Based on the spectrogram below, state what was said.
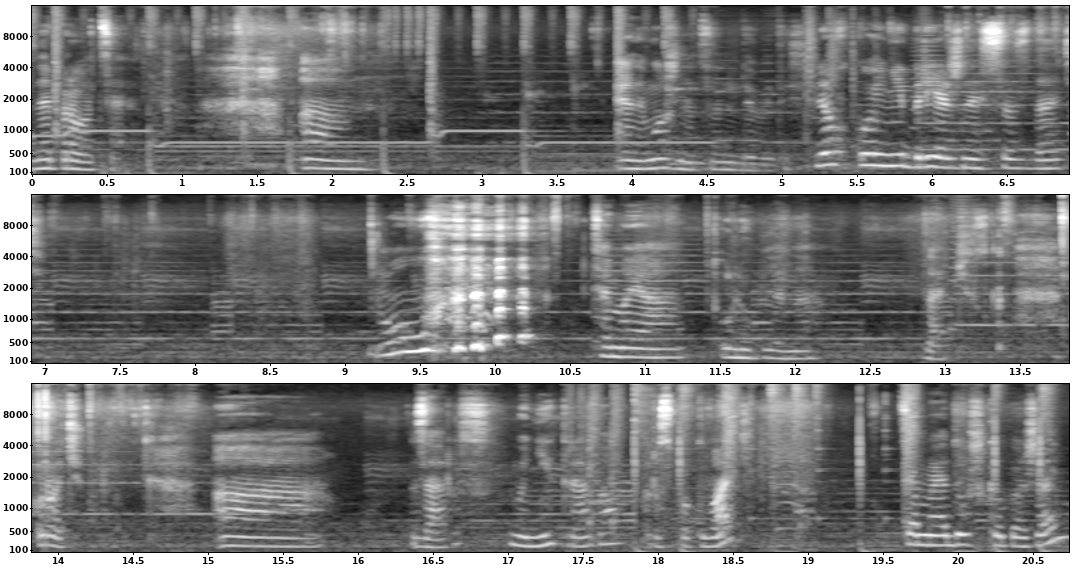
не про це. Ем, я не можу на це не дивитись. Легкую небрежність создати. О, це моя улюблена зачіска. Коротше, а, зараз мені треба розпакувати. Це моя дошка бажань.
